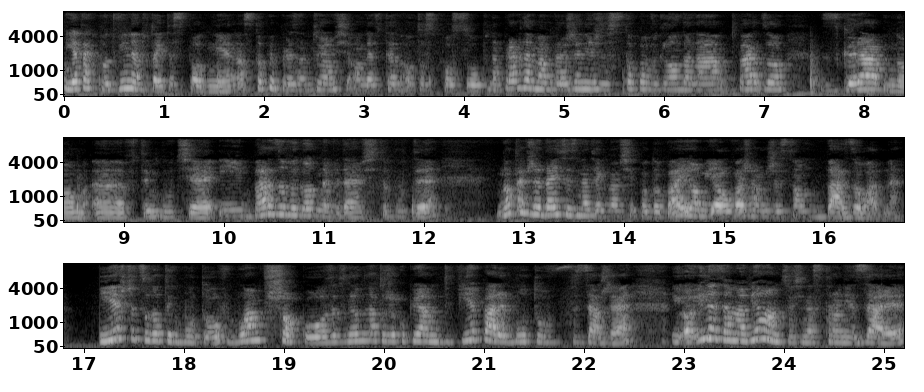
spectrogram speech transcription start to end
Ja tak podwinę tutaj te spodnie. Na stopie prezentują się one w ten oto sposób. Naprawdę mam wrażenie, że stopa wygląda na bardzo zgrabną e, w tym bucie i bardzo wygodne wydają się te buty. No także dajcie znać, jak Wam się podobają. Ja uważam, że są bardzo ładne. I jeszcze co do tych butów, byłam w szoku ze względu na to, że kupiłam dwie pary butów w Zarze i o ile zamawiałam coś na stronie Zary,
